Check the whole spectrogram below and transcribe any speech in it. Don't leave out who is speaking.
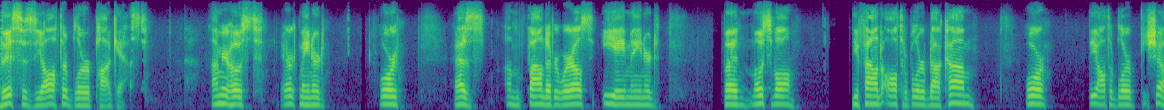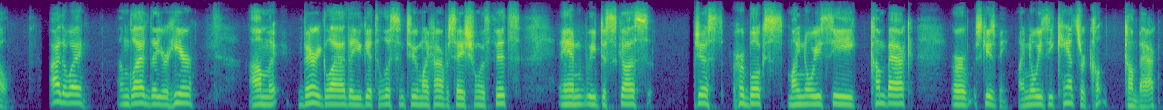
Speaker 1: This is the Author Blurb podcast. I'm your host, Eric Maynard, or as I'm found everywhere else, EA Maynard. But most of all, you found authorblurb.com or the Author Blurb show. Either way, I'm glad that you're here. I'm very glad that you get to listen to my conversation with Fitz and we discuss just her books, My Noisy Comeback, or excuse me, My Noisy Cancer Co- Comeback,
